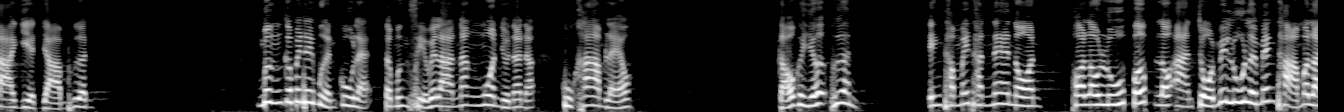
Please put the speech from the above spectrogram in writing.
ตาเหยียดหยามเพื่อน มึงก็ไม่ได้เหมือนกูแหละ แต่มึงเสียเวลานั่งง่วนอยู่นั่นนะกูข้ามแล้ว เก๋าก็เยอะเพื่อน เองทำไม่ทันแน่นอน พอเรารู้ปุ๊บเราอ่านโจทย์ไม่รู้เลยแม่งถามอะไร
